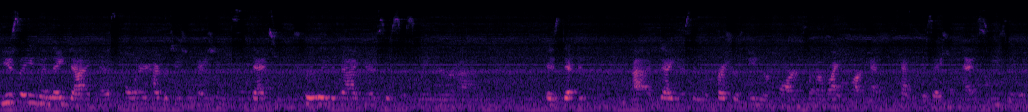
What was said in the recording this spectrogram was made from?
usually when they diagnose pulmonary hypertension patients, that's truly the diagnosis is when you're um, is de- uh, diagnosing the pressures in your heart from a right heart catheterization. That's usually when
